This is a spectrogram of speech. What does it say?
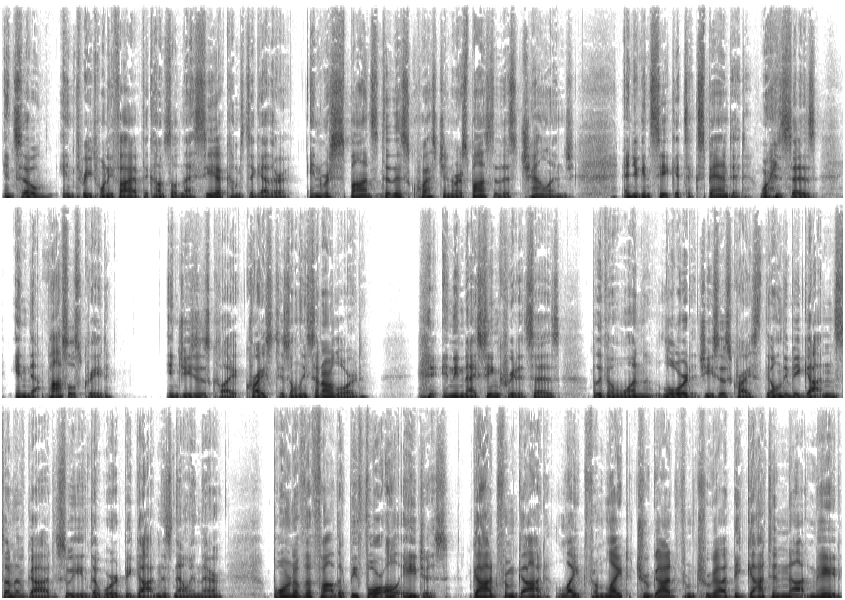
And so in 325, the Council of Nicaea comes together in response to this question, in response to this challenge. And you can see it gets expanded, where it says in the Apostles' Creed, in Jesus Christ, his only Son, our Lord. In the Nicene Creed, it says, believe in one Lord Jesus Christ, the only begotten Son of God. So the word begotten is now in there, born of the Father before all ages, God from God, light from light, true God from true God, begotten, not made,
